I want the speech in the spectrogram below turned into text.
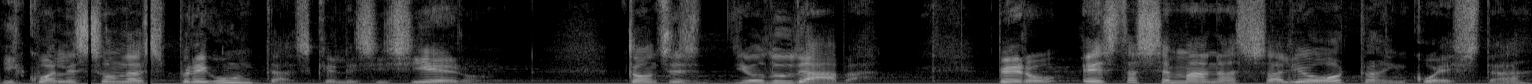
¿Y cuáles son las preguntas que les hicieron? Entonces yo dudaba. Pero esta semana salió otra encuesta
